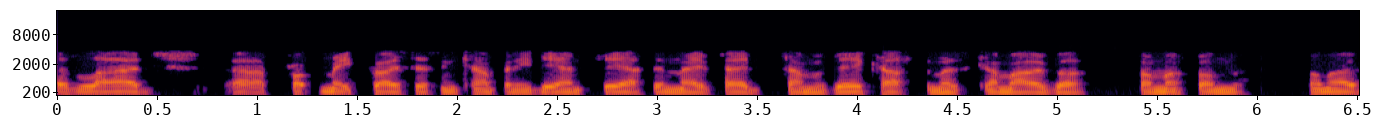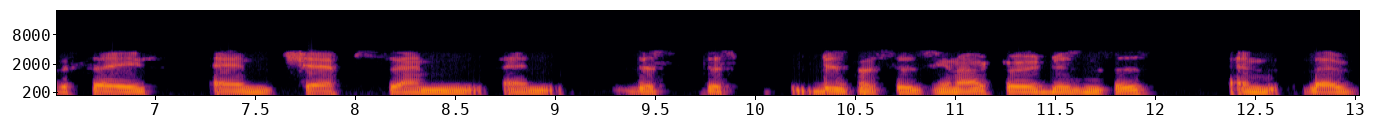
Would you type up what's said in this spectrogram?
a large uh, meat processing company down south, and they've had some of their customers come over from from from overseas, and chefs and and this this businesses, you know, food businesses, and they've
